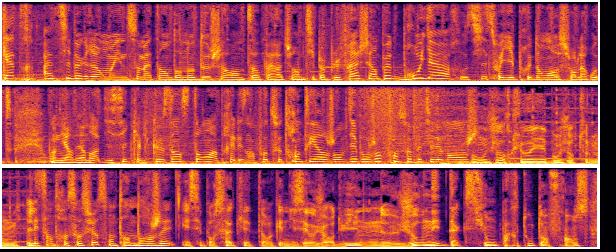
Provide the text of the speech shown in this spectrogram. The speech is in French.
4 à 6 degrés en moyenne ce matin dans nos deux Charentes, température un petit peu plus fraîche et un peu de brouillard aussi. Soyez prudents sur la route. On y reviendra d'ici quelques instants après les infos de ce 31 janvier. Bonjour François Petit-Demange. Bonjour Chloé, bonjour tout le monde. Les centres sociaux sont en danger. Et c'est pour ça qu'est organisée aujourd'hui une journée d'action partout en France.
